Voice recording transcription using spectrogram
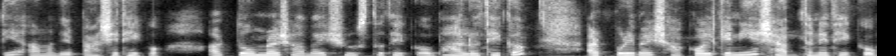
দিয়ে আমাদের পাশে থেকো। আর তোমরা সবাই সুস্থ থেকো, ভালো থেকো, আর পরিবারের সকলকে নিয়ে সাবধানে থেকো।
